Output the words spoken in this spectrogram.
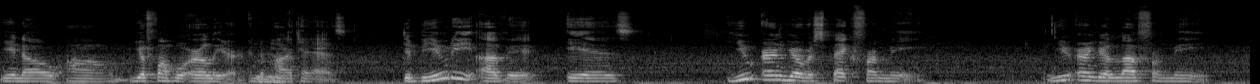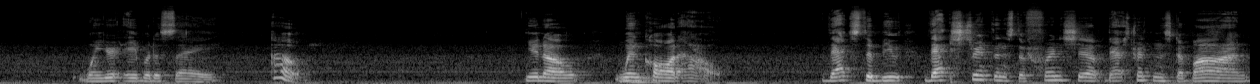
you know, um, your fumble earlier in the Mhm. podcast. The beauty of it is you earn your respect from me. You earn your love from me when you're able to say, oh, you know, when Mhm. called out. That's the beauty. That strengthens the friendship. That strengthens the bond.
